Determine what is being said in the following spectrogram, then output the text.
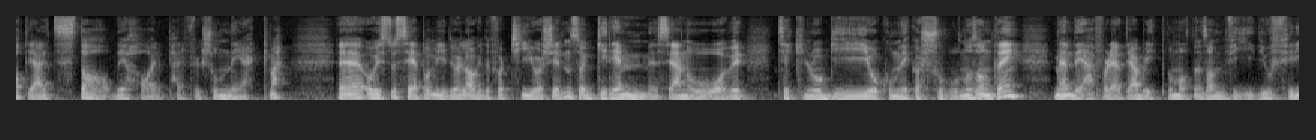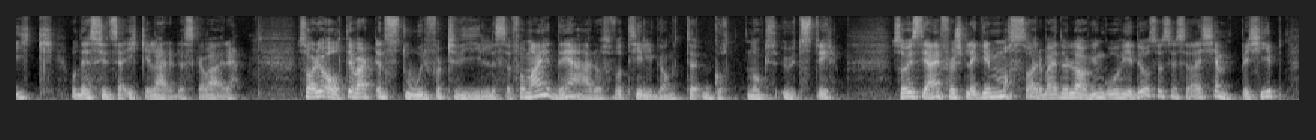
at jeg stadig har perfeksjonert meg. Eh, og hvis du ser på en video jeg lagde for ti år siden, så gremmes jeg nå over teknologi og kommunikasjon og sånne ting. Men det er fordi at jeg har blitt på en måte en sånn videofrik, og det synes jeg ikke lærere skal være. Så har det jo alltid vært en stor fortvilelse for meg, det er å få tilgang til godt nok utstyr. Så hvis jeg først legger masse arbeid og lager en god video, så synes jeg det er kjempekjipt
